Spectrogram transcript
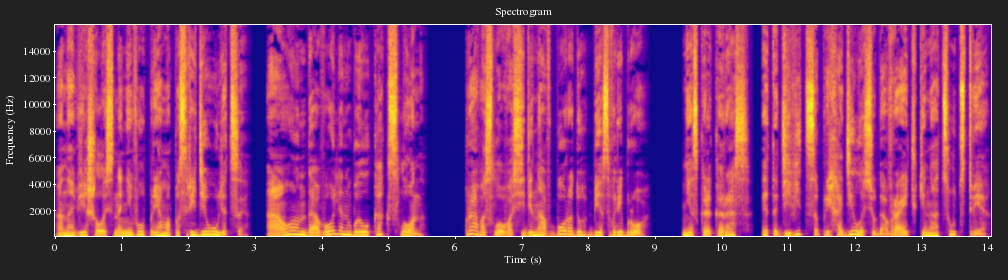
Она вешалась на него прямо посреди улицы, а он доволен был как слон. Право слово, седина в бороду, без в ребро. Несколько раз эта девица приходила сюда в Раечке на отсутствие.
